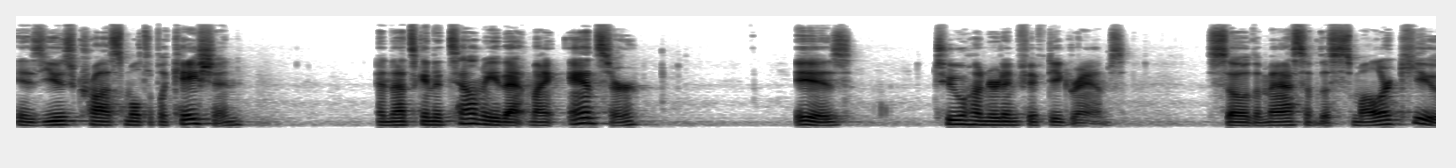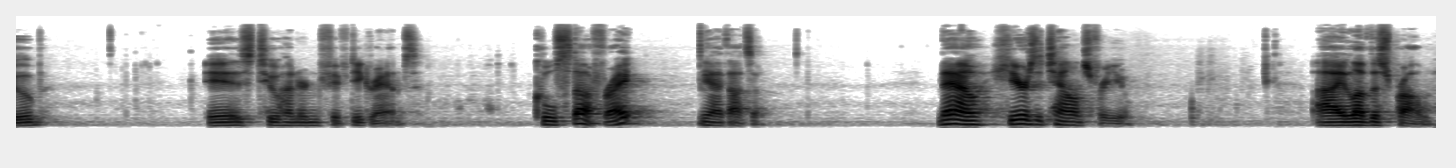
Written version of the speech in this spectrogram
is use cross multiplication, and that's going to tell me that my answer is 250 grams. So the mass of the smaller cube is 250 grams. Cool stuff, right? Yeah, I thought so. Now, here's a challenge for you. I love this problem.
